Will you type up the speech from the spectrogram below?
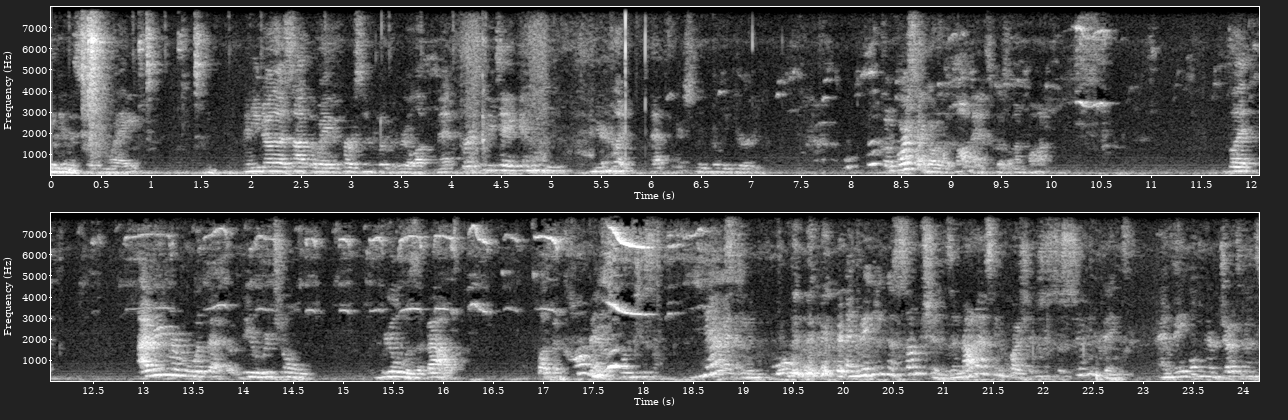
needs taken a certain way. And you know that's not the way the person put the reel up meant for it to be taken. And you're like, that's actually really dirty. But of course I go to the comments because I'm on. But I don't remember what that the original reel was about. But the comments were just nasty and horrible and making assumptions and not asking questions, just assuming things and making their judgments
